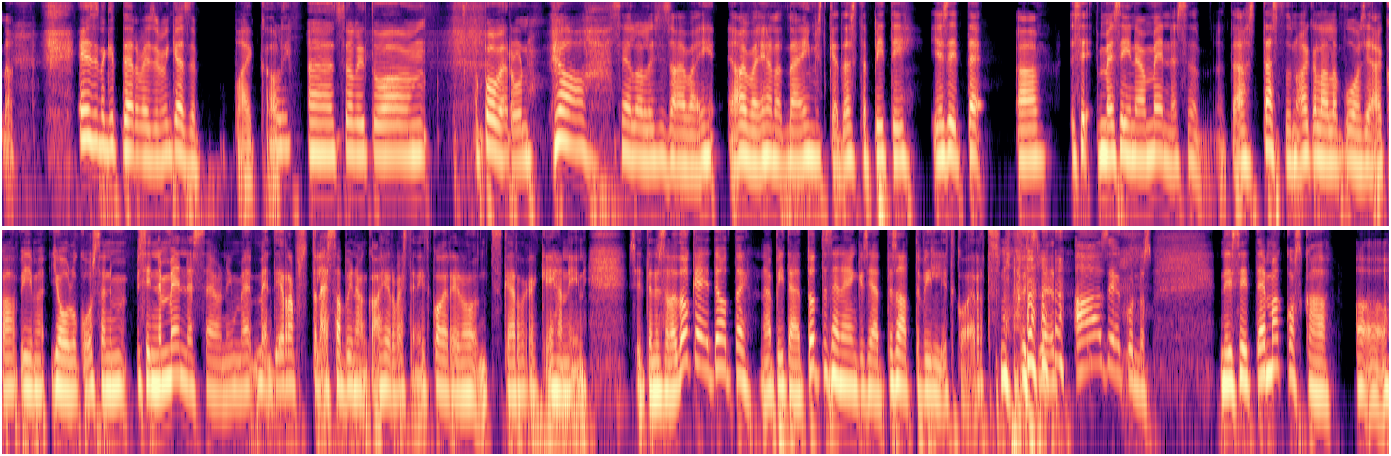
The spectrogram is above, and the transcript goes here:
No. Ensinnäkin terveisiä. Mikä se paikka oli? Äh, se oli tuo Poverun. Joo, siellä oli siis aivan, aivan ihanat nämä ihmiset, ketä sitä piti. Ja sitten äh, me siinä jo mennessä, tästä on aika lailla vuosi aikaa viime joulukuussa, niin sinne mennessä jo, niin me mentiin rapsuttelemaan Sabinan kanssa hirveästi niitä koiria, no kerta kaikki ihan niin. Sitten ne sanoivat, että okei, te olette, nämä pitää, te olette sen henkisiä, että te saatte villit koirat. Mutta silleen, että asia kunnossa. Niin sitten en mä koskaan uh,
